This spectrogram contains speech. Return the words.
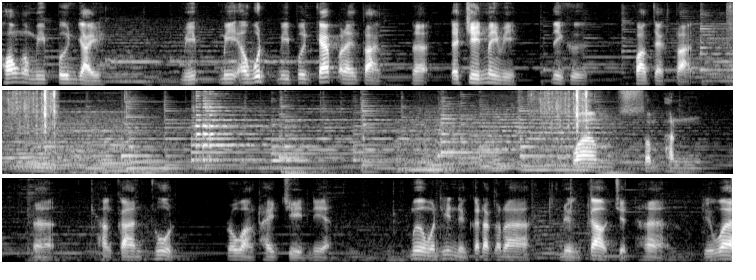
พร้อมกับมีปืนใหญ่มีมีอาวุธมีปืนแก๊ปอะไรต่างนะแต่จีนไม่มีนี่คือความแตกต่างความสัมพันธ์นะทางการทูตระหว่างไทยจีนเนี่ยเมื่อวันที่ 1 กรกฎาคม1975 ถือว่า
